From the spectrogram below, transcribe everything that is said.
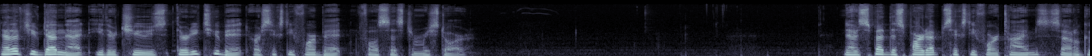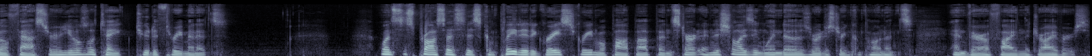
Now that you've done that, either choose 32-bit or 64-bit full system restore. Now I've sped this part up 64 times, so it'll go faster. Yours will take two to three minutes. Once this process is completed, a gray screen will pop up and start initializing windows, registering components, and verifying the drivers.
